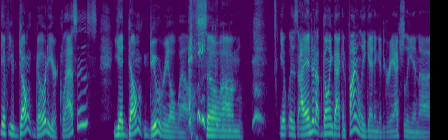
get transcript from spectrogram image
if you don't go to your classes, you don't do real well. So um, it was i ended up going back and finally getting a degree actually in a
